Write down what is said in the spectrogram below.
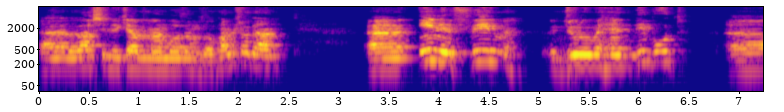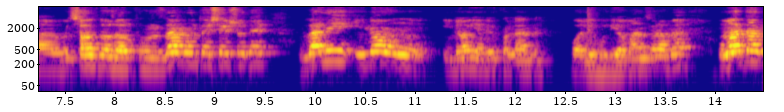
ببخشید یکم من بازم زکام شدم. این فیلم جنوب هندی بود. سال 2015 منتشر شده. ولی اینا اینا یعنی کلا بالیوودی ها منظورمه. اومدن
